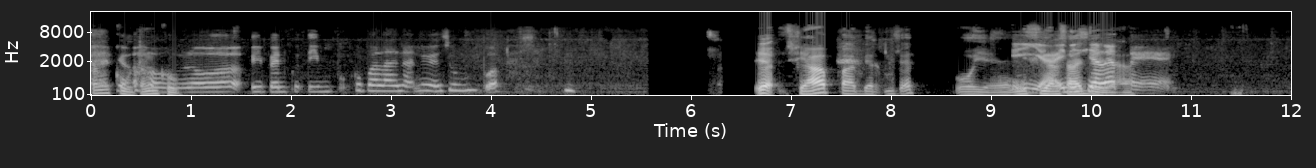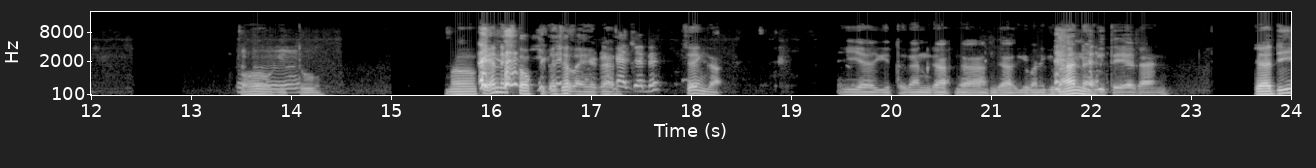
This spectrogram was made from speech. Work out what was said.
Ya Tengku, Tengku. Allah, eventku timpuk kepala anaknya sumpah. Ya, siapa biar maksudnya Oh iya, inisial iya, saja inisialnya ya. T. Oh Mm-mm. gitu. Mau kayak next topik aja lah ya kan. Saya enggak. Iya gitu kan, enggak enggak enggak gimana gimana gitu ya kan. Jadi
